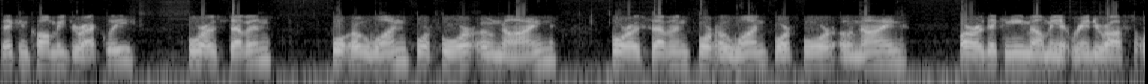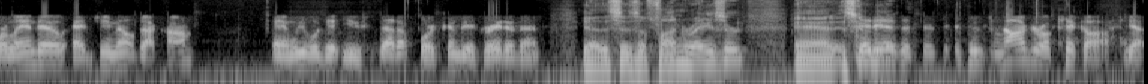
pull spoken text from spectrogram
they can call me directly, 407 401 4409, 407 401 4409, or they can email me at randyrossorlando at gmail.com, and we will get you set up for it. It's going to be a great event. Yeah, this is a fundraiser, and it's going It to be is. It's his, it's his inaugural kickoff, yes.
